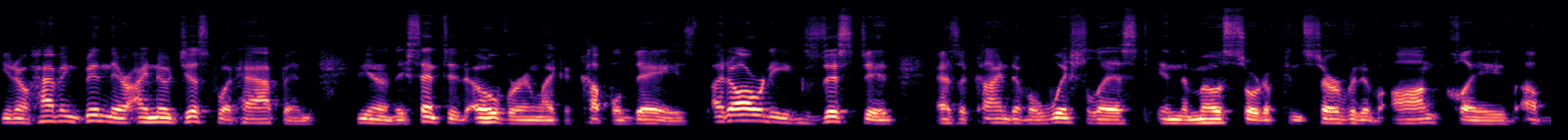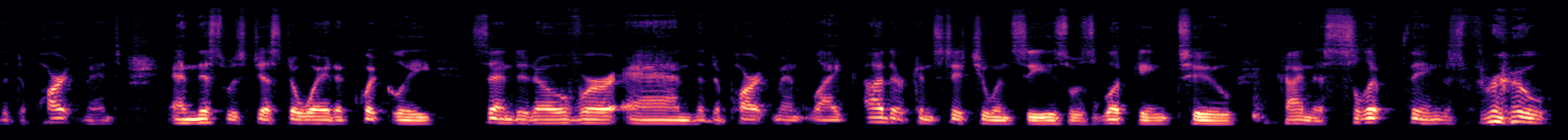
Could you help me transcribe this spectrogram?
you know, having been there, I know just what happened. You know, they sent it over in like a couple days. It already existed as a kind of a wish list in the most sort of conservative enclave of the department. And this was just a way to quickly send it over. And the department, like other constituencies, was looking to kind of slip things through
